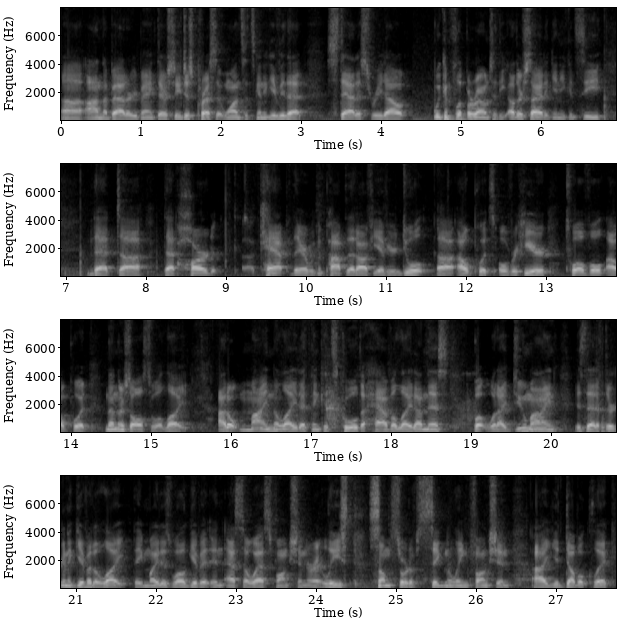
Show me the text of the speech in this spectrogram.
uh, on the battery bank there. So you just press it once, it's going to give you that status readout. We can flip around to the other side. Again, you can see that, uh, that hard uh, cap there. We can pop that off. You have your dual uh, outputs over here, 12 volt output. And then there's also a light. I don't mind the light. I think it's cool to have a light on this. But what I do mind is that if they're going to give it a light, they might as well give it an SOS function or at least some sort of signaling function. Uh, you double click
